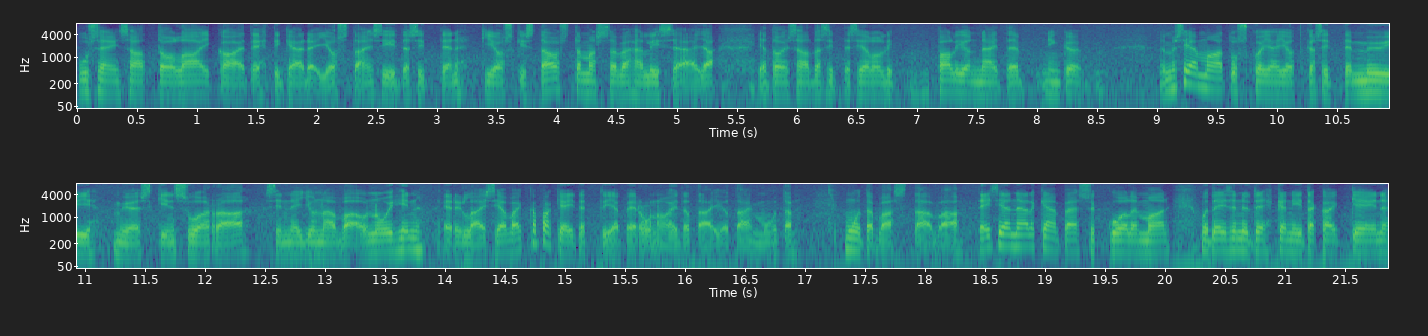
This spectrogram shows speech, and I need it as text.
usein saattoi olla aikaa, että ehti käydä jostain siitä sitten kioskista ostamassa vähän lisää. Ja, ja toisaalta sitten siellä oli paljon näitä niin kuin, tämmöisiä maatuskoja, jotka sitten myi myöskin suoraan sinne junavaunuihin erilaisia vaikkapa keitettyjä perunoita tai jotain muuta, muuta vastaavaa. Ei siellä nälkään päässyt kuolemaan, mutta ei se nyt ehkä niitä kaikkein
